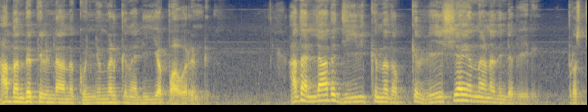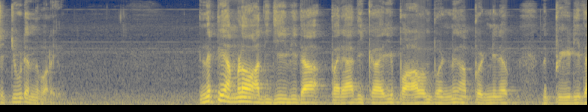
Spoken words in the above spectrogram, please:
ആ ബന്ധത്തിലുണ്ടാകുന്ന കുഞ്ഞുങ്ങൾക്ക് വലിയ പവറുണ്ട് അതല്ലാതെ ജീവിക്കുന്നതൊക്കെ വേശ്യ എന്നാണ് അതിന്റെ പേര്. പ്രോസ്റ്റിറ്റ്യൂട്ട് എന്ന് പറയും. എന്നിട്ട് നമ്മളോ അതിജീവിത പരാതിക്കാരി പാവം പെണ്ണ് ആ പെണ്ണിനെ പീഡിത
